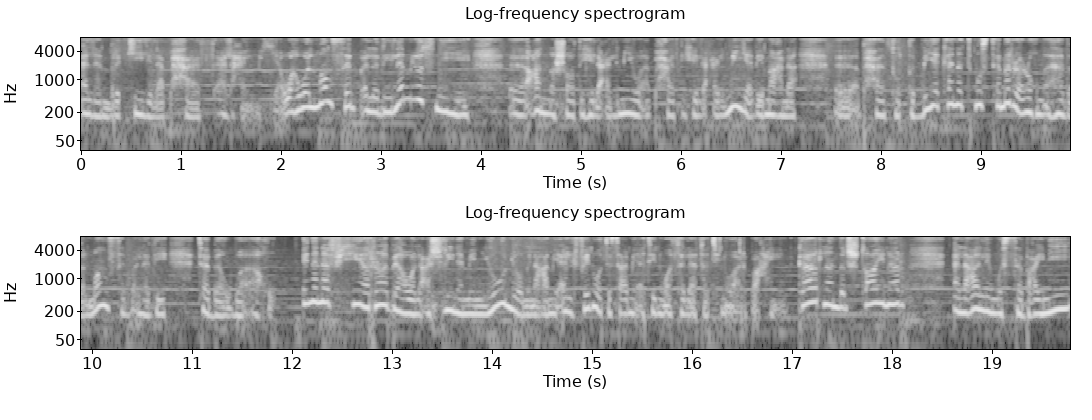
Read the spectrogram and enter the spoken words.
الأمريكي للأبحاث العلمية وهو المنصب الذي لم يثنه آه، عن نشاطه العلمي وأبحاثه العلمية. بمعنى آه، أبحاثه الطبية كانت مستمرة رغم هذا المنصب الذي تبوأه. إننا في الرابع والعشرين من يونيو من عام 1943 كارل أندرشتاينر العالم السبعيني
